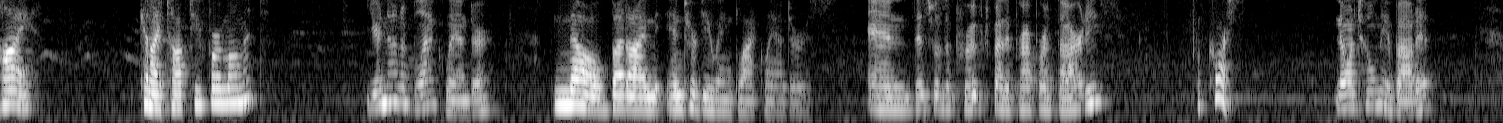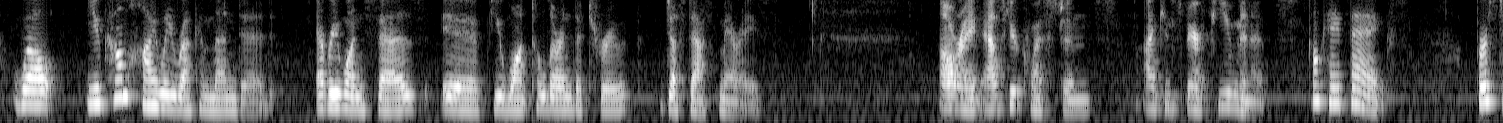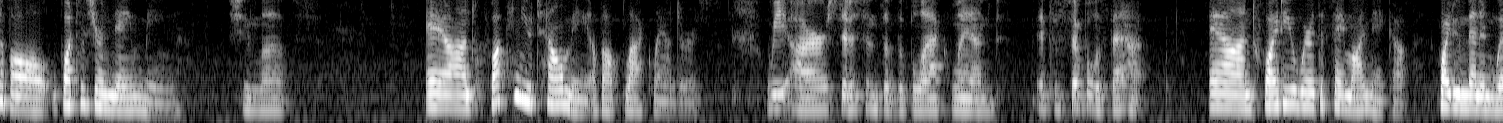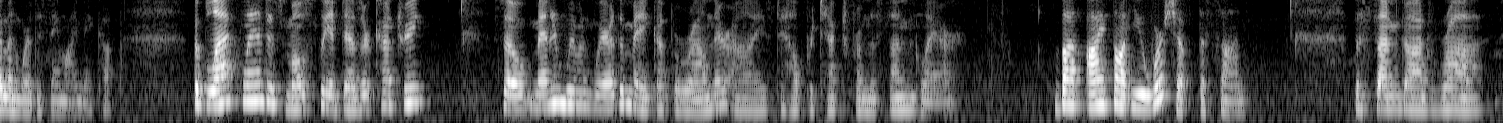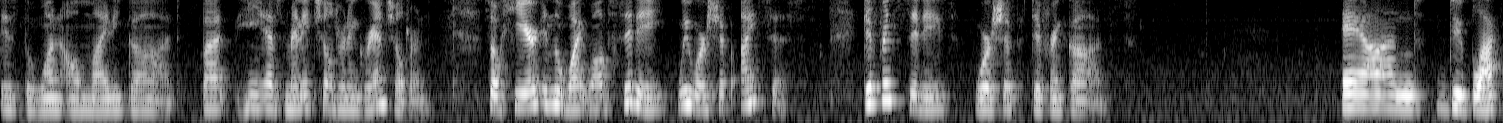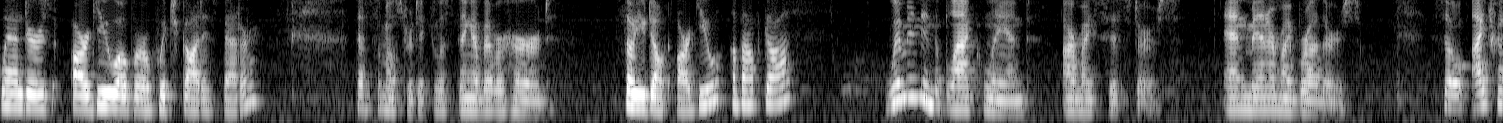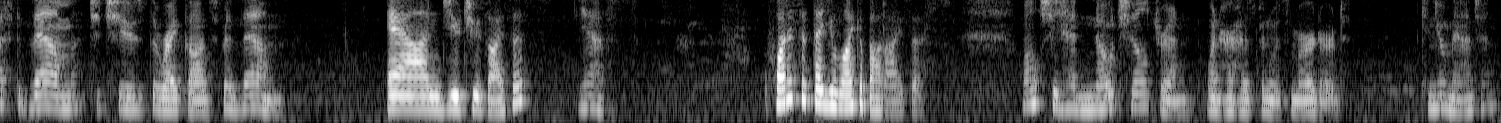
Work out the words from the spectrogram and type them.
Hi. Can I talk to you for a moment? You're not a Blacklander, No, but I'm interviewing Blacklanders. and this was approved by the proper authorities? Of course. No one told me about it. Well, you come highly recommended. Everyone says if you want to learn the truth, just ask Meres. All right, ask your questions. I can spare a few minutes. Okay, thanks. First of all, what does your name mean? She loves. And what can you tell me about Blacklanders? We are citizens of the Black Land. It's as simple as that. And why do you wear the same eye makeup? Why do men and women wear the same eye makeup? The Black Land is mostly a desert country, so men and women wear the makeup around their eyes to help protect from the sun glare. But I thought you worshipped the sun. The sun god Ra is the one almighty god, but he has many children and grandchildren. So here in the White Walled City, we worship Isis. Different cities worship different gods. And do Blacklanders argue over which god is better? That's the most ridiculous thing I've ever heard. So you don't argue about gods? Women in the Black Land are my sisters, and men are my brothers. So I trust them to choose the right gods for them. And you choose Isis? Yes. What is it that you like about Isis? Well, she had no children when her husband was murdered. Can you imagine?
